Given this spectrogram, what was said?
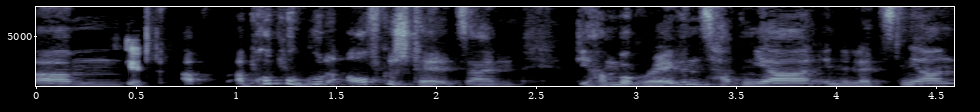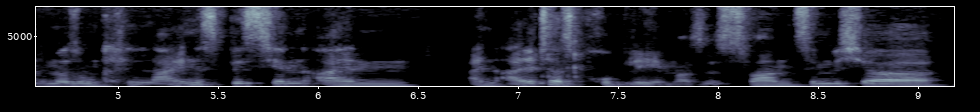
Ähm, ja. apropos gut aufgestellt sein. Die Hamburg Ravens hatten ja in den letzten Jahren immer so ein kleines bisschen ein, ein Altersproblem. Also es war ein ziemlicher,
